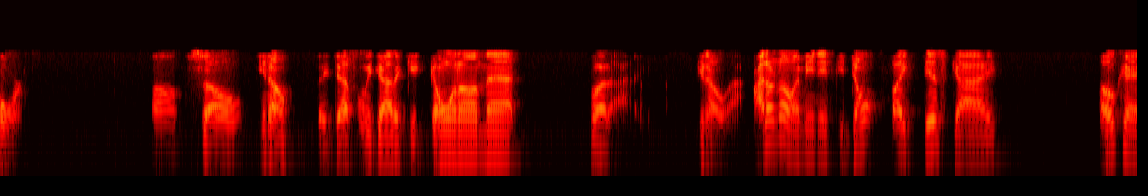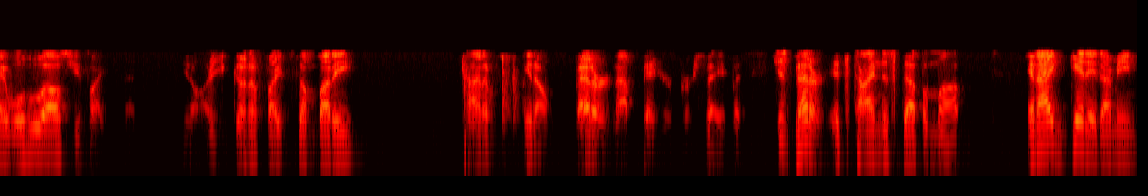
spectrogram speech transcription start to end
4th. Um, so you know they definitely got to get going on that. But you know, I don't know. I mean, if you don't fight this guy, okay, well, who else you fight? Then? You know, are you gonna fight somebody kind of you know better, not bigger per se, but just better? It's time to step them up. And I get it. I mean,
